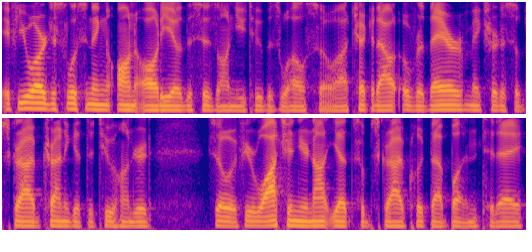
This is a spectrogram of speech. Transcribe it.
If you are just listening on audio, this is on YouTube as well, so uh, check it out over there. Make sure to subscribe, trying to get to 200. So if you're watching, you're not yet subscribed, click that button today.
